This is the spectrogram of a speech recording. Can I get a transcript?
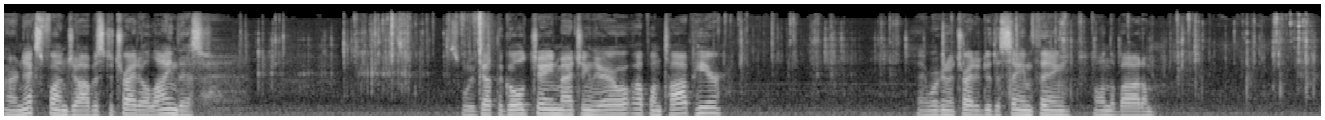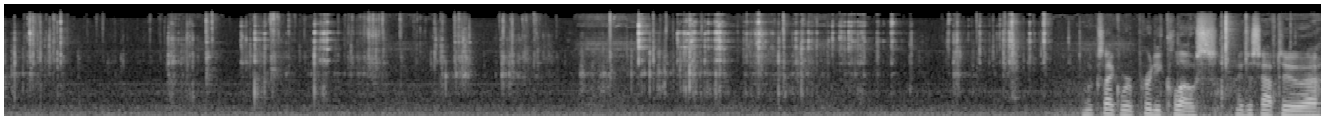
our next fun job is to try to align this. So we've got the gold chain matching the arrow up on top here. And we're going to try to do the same thing on the bottom. Looks like we're pretty close. I just have to uh,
